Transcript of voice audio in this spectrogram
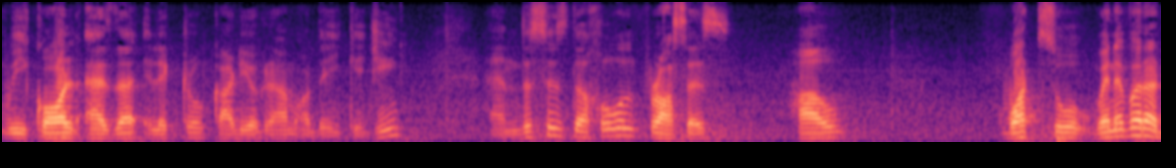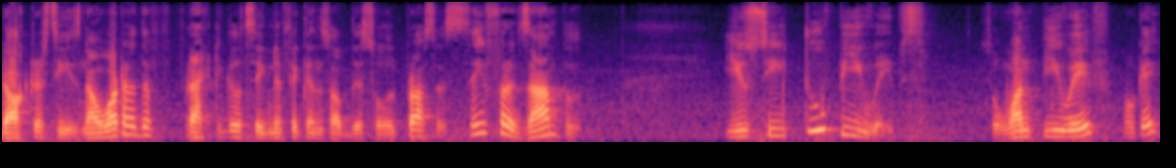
we called as the electrocardiogram or the EKG and this is the whole process how what so whenever a doctor sees now what are the practical significance of this whole process? Say for example you see two p waves. So one p wave okay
